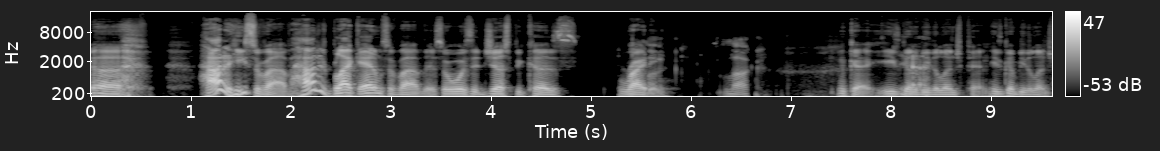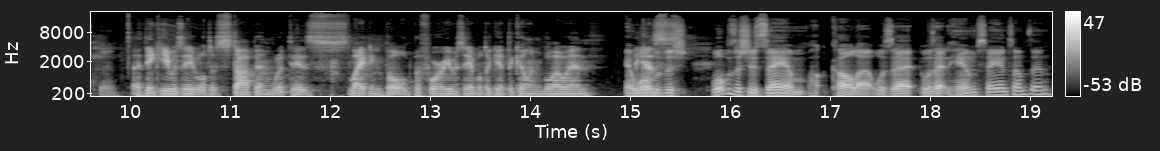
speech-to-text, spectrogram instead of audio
uh, How did he survive? How did Black Adam survive this, or was it just because writing? Luck. Okay, he's gonna Yeah. be the linchpin. He's gonna be the linchpin. I think he was able to stop him with his lightning bolt before he was able to get the killing blow in. And what was the sh- what was the Shazam call out? Was that was that him saying something?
